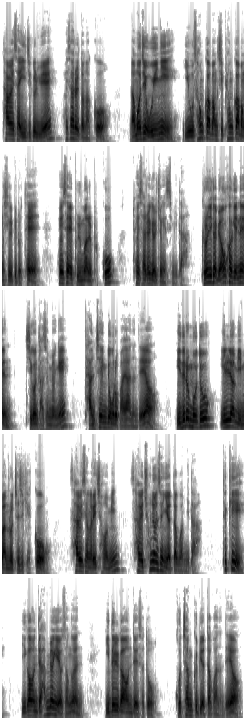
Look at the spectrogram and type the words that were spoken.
타 회사 이직을 위해 회사를 떠났고 나머지 5인이 이후 성과 방식, 평가 방식을 비롯해 회사에 불만을 품고 퇴사를 결정했습니다. 그러니까 명확하게는 직원 5명의 단체 행동으로 봐야 하는데요. 이들은 모두 1년 미만으로 재직했고 사회생활이 처음인 사회 초년생이었다고 합니다. 특히 이 가운데 한 명의 여성은 이들 가운데에서도 고참급이었다고 하는데요.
